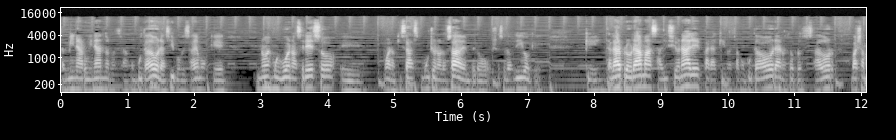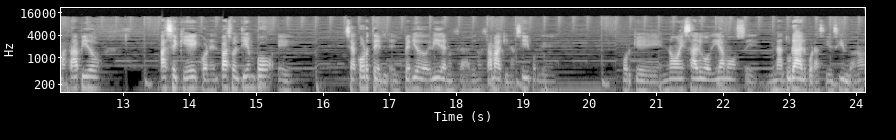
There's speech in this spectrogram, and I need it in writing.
termina arruinando nuestra computadora, ¿sí? porque sabemos que no es muy bueno hacer eso. Eh, bueno, quizás muchos no lo saben, pero yo se los digo que instalar programas adicionales para que nuestra computadora, nuestro procesador vaya más rápido, hace que con el paso del tiempo eh, se acorte el, periodo de vida de nuestra, de nuestra máquina, ¿sí? Porque, porque no es algo, digamos, eh, natural, por así decirlo, ¿no?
